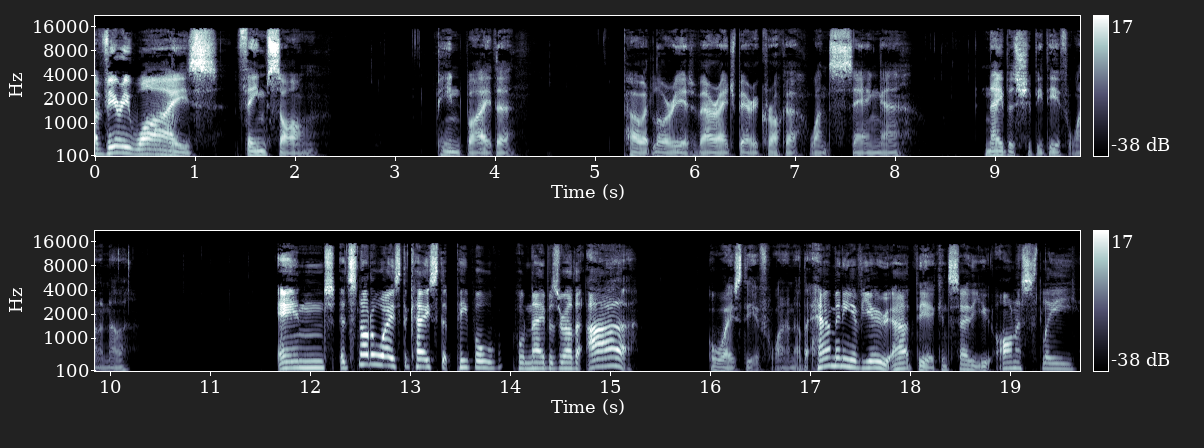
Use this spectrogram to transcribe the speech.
A very wise theme song penned by the poet laureate of our age, Barry Crocker, once sang, uh, Neighbours should be there for one another. And it's not always the case that people, or neighbours rather, are always there for one another. How many of you out there can say that you honestly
